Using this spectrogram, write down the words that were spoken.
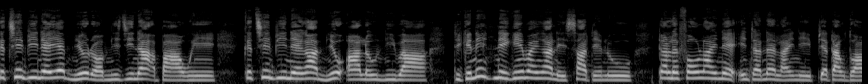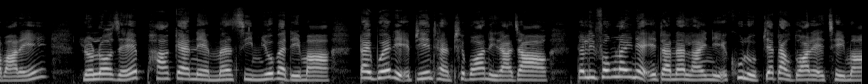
ကချင်ပြည်နယ်ရဲ့ မြို့တော် မြစ်ကြီးနား အပါအဝင် ကချင်ပြည်နယ်က မြို့အားလုံးနီးပါး ဒီကနေ့ နေ့ခင်းပိုင်းကစတင်လို့ တယ်လီဖုန်းလိုင်းနဲ့ အင်တာနက်လိုင်းတွေ ပြတ်တောက်သွားပါတယ်။လောလောဆယ် ဖားကန့်နဲ့ မံစီမြို့ဘက်တွေမှာ တိုက်ပွဲတွေဖြစ်နေတာကြောင့် တယ်လီဖုန်းလိုင်းနဲ့ အင်တာနက်လိုင်းတွေ အခုလို ပြတ်တောက်သွားချိန်မှာ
